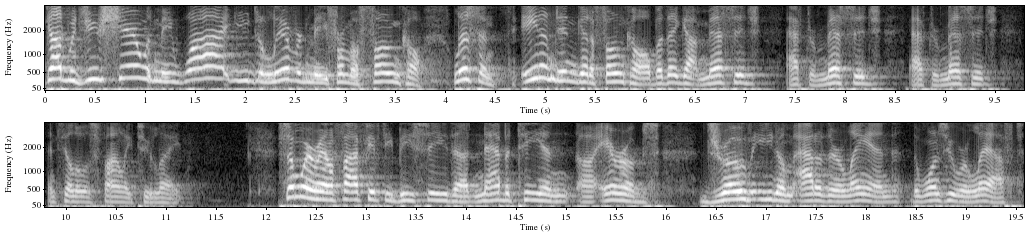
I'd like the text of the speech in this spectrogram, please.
God, would you share with me why you delivered me from a phone call? Listen, Edom didn't get a phone call, but they got message after message after message until it was finally too late. Somewhere around 550 BC, the Nabatean uh, Arabs drove Edom out of their land, the ones who were left,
